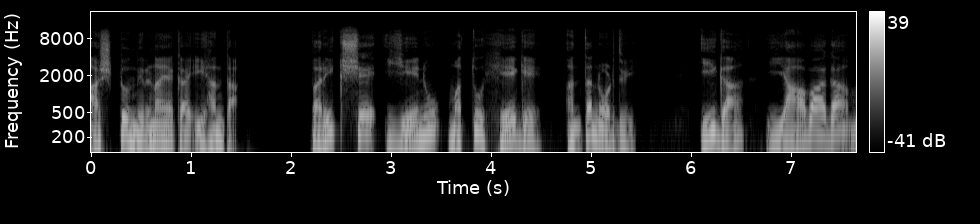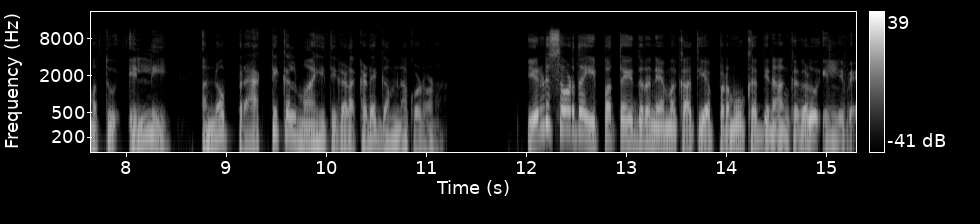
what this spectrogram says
ಅಷ್ಟು ನಿರ್ಣಾಯಕ ಈ ಹಂತ. ಪರೀಕ್ಷೆ ಏನು ಮತ್ತು ಹೇಗೆ ಅಂತ ನೋಡ್ದ್ವಿ. ಈಗ ಯಾವಾಗ ಮತ್ತು ಎಲ್ಲಿ ಅನ್ನೋ ಪ್ರಾಕ್ಟಿಕಲ್ ಮಾಹಿತಿಗಳ ಕಡೆ ಗಮನ ಕೊಡೋಣ. ಎರಡು ಸಾವಿರದ ಇಪ್ಪತ್ತೈದರ ನೇಮಕಾತಿಯ ಪ್ರಮುಖ ದಿನಾಂಕಗಳು ಇಲ್ಲಿವೆ.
